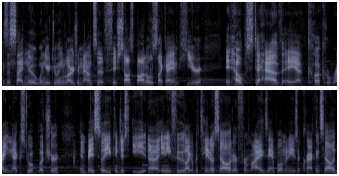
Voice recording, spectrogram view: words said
As a side note, when you're doing large amounts of fish sauce bottles like I am here, it helps to have a, a, cook right next to a butcher, and basically you can just eat uh, any food like a potato salad, or for my example, I'm going to use a kraken salad,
